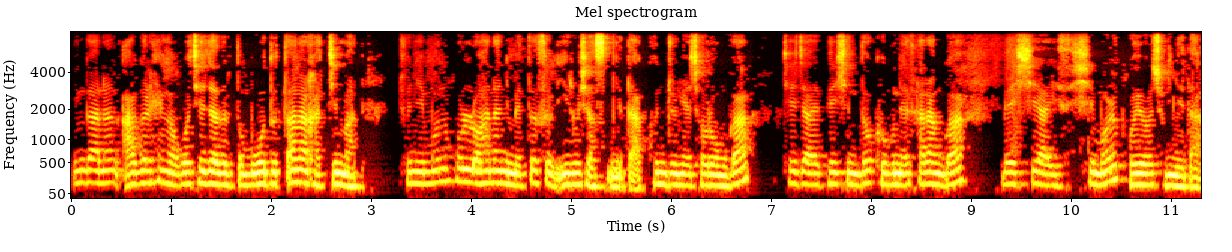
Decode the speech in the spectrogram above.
인간은 악을 행하고 제자들도 모두 떠나갔지만 주님은 홀로 하나님의 뜻을 이루셨습니다. 군중의 조롱과 제자의 배신도 그분의 사랑과 메시아이심을 보여줍니다.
